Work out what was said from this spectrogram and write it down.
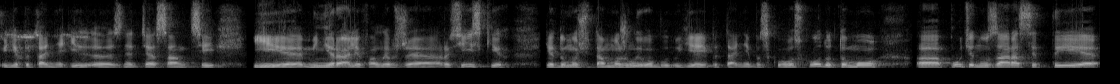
є, питання і е, зняття санкцій, і е, мінералів, але вже російських. Я думаю, що там можливо є і питання близького сходу. Тому Путіну зараз іти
